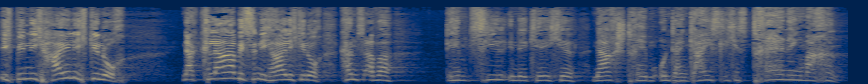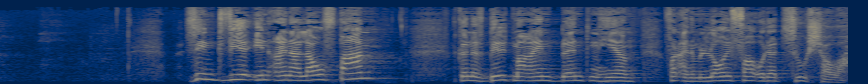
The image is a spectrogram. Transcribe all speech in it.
ich bin nicht heilig genug. Na klar bist du nicht heilig genug, kannst aber dem Ziel in der Kirche nachstreben und dein geistliches Training machen. Sind wir in einer Laufbahn? Wir können das Bild mal einblenden hier von einem Läufer oder Zuschauer.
